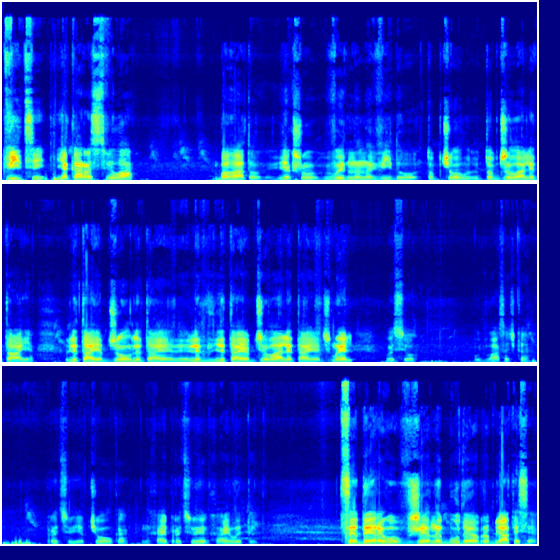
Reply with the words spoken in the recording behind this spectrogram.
квітці, яка розцвіла. Багато, якщо видно на відео, то, бджол, то бджола літає. Літає бджол, літає, літає бджола, літає джмель. Ось о, будь ласочка, працює пчолка, нехай працює, хай летить. Це дерево вже не буде оброблятися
